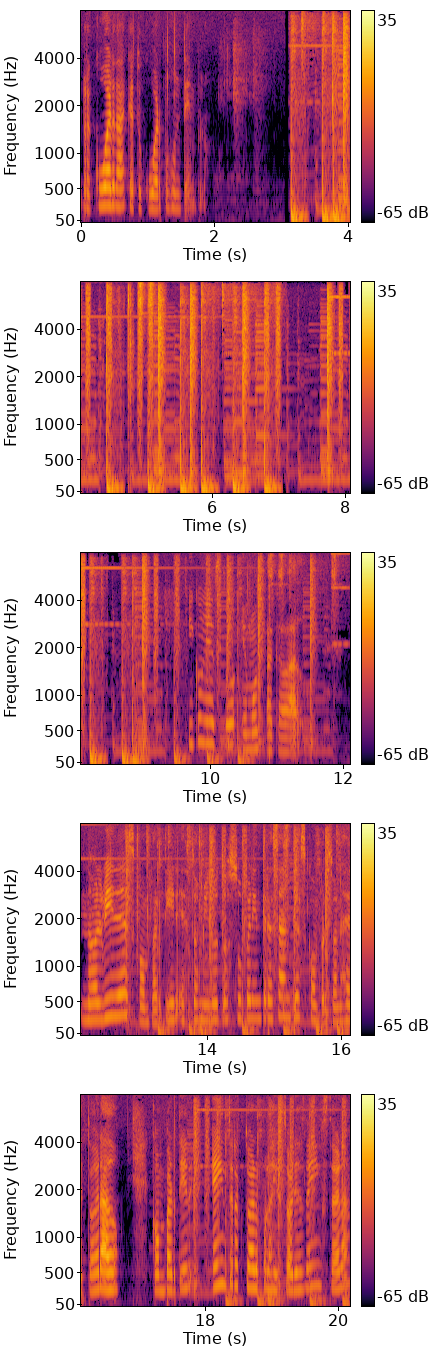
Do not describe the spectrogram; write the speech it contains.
Recuerda que tu cuerpo es un templo. Y con esto hemos acabado. No olvides compartir estos minutos súper interesantes con personas de tu agrado, compartir e interactuar por las historias de Instagram.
